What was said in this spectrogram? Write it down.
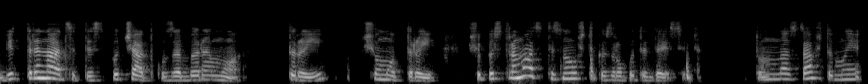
Від 13 спочатку заберемо 3. Чому 3? Щоб із 13 знову ж таки зробити 10. Тобто у нас завжди ми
